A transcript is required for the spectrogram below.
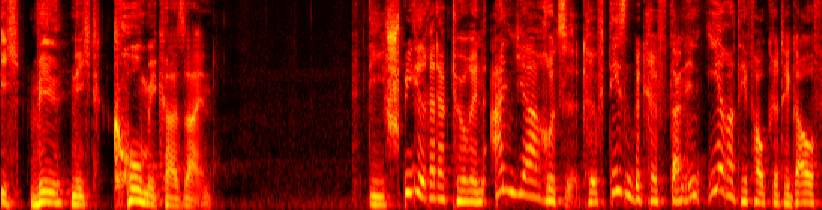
Ich will nicht Komiker sein. Die Spiegelredakteurin Anja Rützel griff diesen Begriff dann in ihrer TV-Kritik auf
